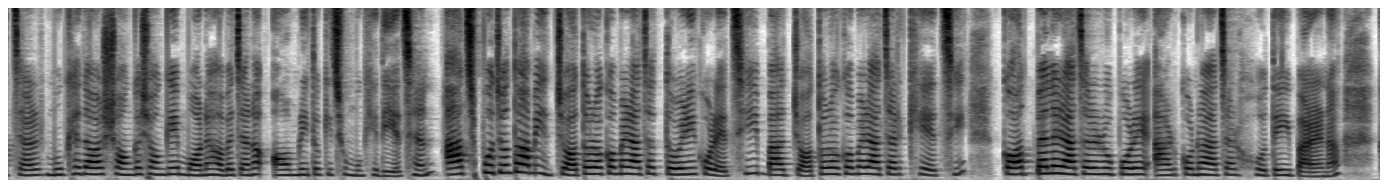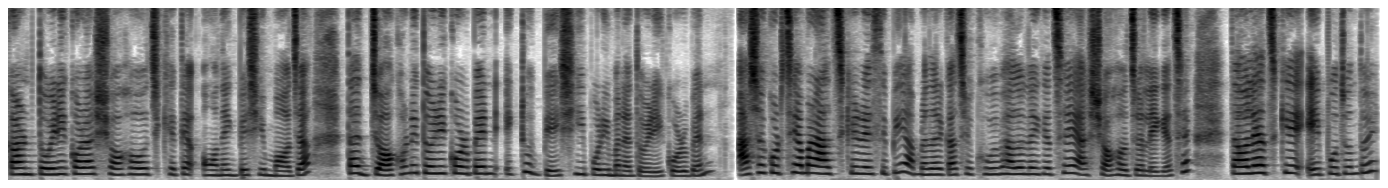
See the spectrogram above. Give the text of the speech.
আচার, মুখে দেওয়ার সঙ্গে সঙ্গেই মনে হবে যেন অমৃত কিছু মুখে দিয়েছেন। আজ পর্যন্ত আমি যত রকমের আচার তৈরি করেছি বা যত রকমের আচার খেয়েছি, কদবেলের আচারের উপরে আর কোনো আচার হতেই পারে না। কারণ তৈরি করা সহজ, খেতে অনেক বেশি মজা। তাই যখনই তৈরি করবেন, একটু বেশি পরিমাণে তৈরি করবেন। আশা করছি আমার আজকের রেসিপি আপনাদের কাছে খুবই ভালো লেগেছে আর সহজও লেগেছে। তাহলে আজকে এই পর্যন্তই।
